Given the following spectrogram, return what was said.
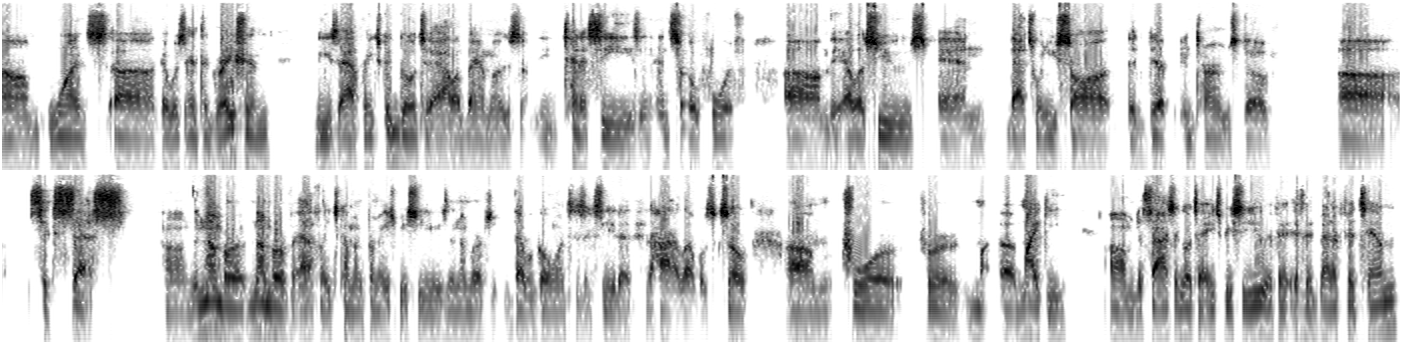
um, once uh, there was integration, these athletes could go to Alabama's, Tennessee's, and, and so forth, um, the LSU's, and that's when you saw the dip in terms of uh, success. Um, the number number of athletes coming from HBCUs, the number of, that would go on to succeed at, at higher levels. So um, for for uh, Mikey, um, decides to go to HBCU if it, if it benefits him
